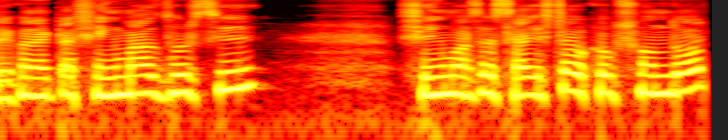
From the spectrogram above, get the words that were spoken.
দেখুন একটা শিং মাছ ধরছি। শিং মাছের সাইজটাও খুব সুন্দর।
